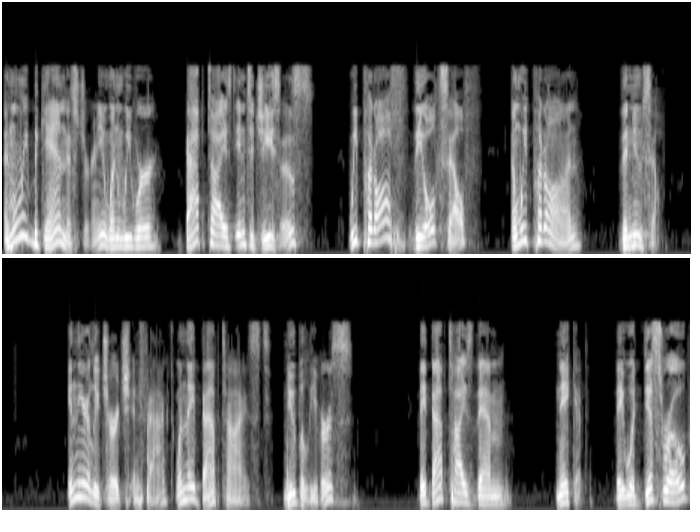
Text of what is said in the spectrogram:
And when we began this journey, when we were baptized into Jesus, we put off the old self and we put on the new self. In the early church, in fact, when they baptized new believers, they baptized them naked. They would disrobe,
